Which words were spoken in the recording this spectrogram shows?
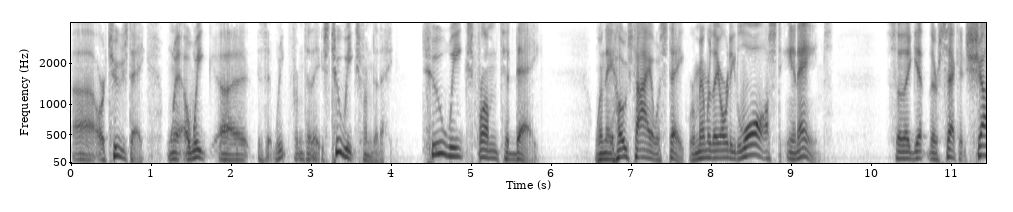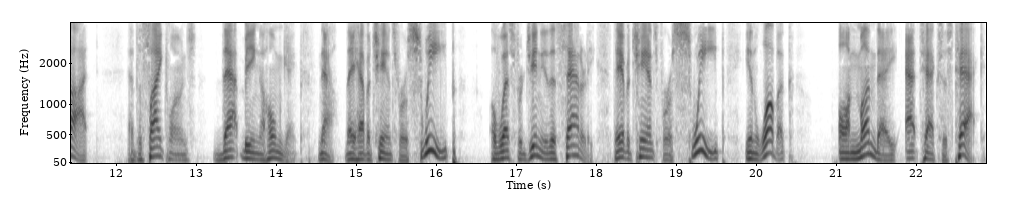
uh, or Tuesday, when a week, uh, is it week from today? It's two weeks from today. Two weeks from today when they host Iowa State. Remember, they already lost in Ames, so they get their second shot at the Cyclones, that being a home game. Now, they have a chance for a sweep of West Virginia this Saturday. They have a chance for a sweep in Lubbock on Monday at Texas Tech.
